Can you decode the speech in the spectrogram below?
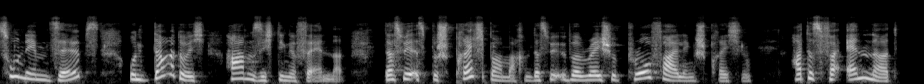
zunehmend selbst und dadurch haben sich Dinge verändert. Dass wir es besprechbar machen, dass wir über Racial Profiling sprechen, hat es verändert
